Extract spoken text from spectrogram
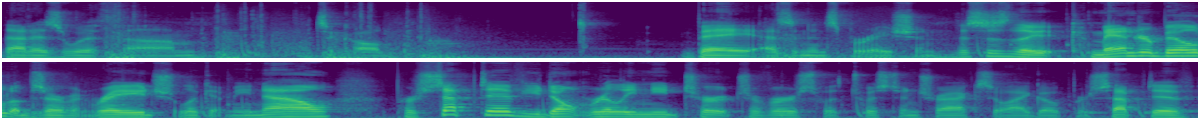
that is with um, what's it called? Bay as an inspiration. This is the commander build, Observant Rage, look at me now. Perceptive, you don't really need turret traverse with twist and track, so I go Perceptive.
